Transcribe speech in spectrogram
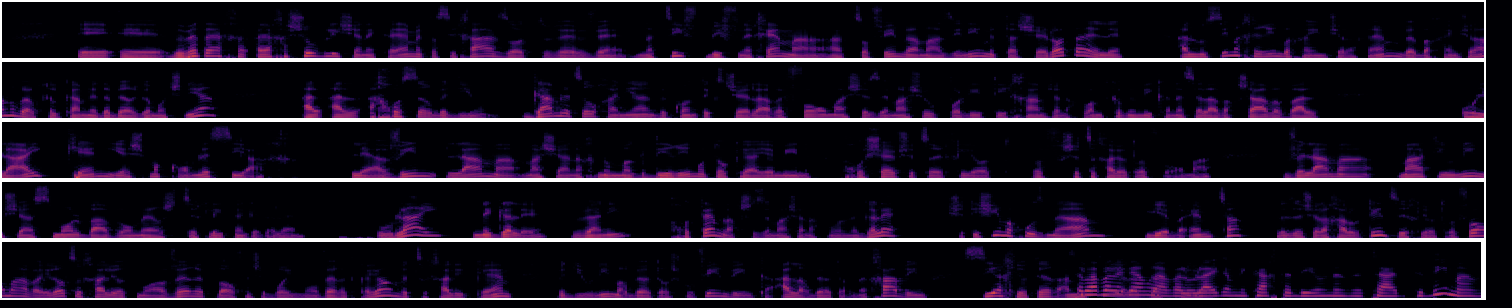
אה, אה, באמת היה, היה חשוב לי שנקיים את השיחה הזאת ו, ונציף בפניכם הצופים והמאזינים את השאלות האלה על נושאים אחרים בחיים שלכם ובחיים שלנו ועל חלקם נדבר גם עוד שנייה על, על החוסר בדיון גם לצורך העניין בקונטקסט של הרפורמה שזה משהו פוליטי חם שאנחנו לא מתכוונים להיכנס אליו עכשיו אבל אולי כן יש מקום לשיח להבין למה מה שאנחנו מגדירים אותו כהימין חושב שצריך להיות, שצריכה להיות רפורמה, ולמה, מה הטיעונים שהשמאל בא ואומר שצריך להתנגד אליהם. ואולי נגלה, ואני חותם לך שזה מה שאנחנו נגלה, ש-90% מהעם יהיה באמצע, לזה שלחלוטין צריך להיות רפורמה, אבל היא לא צריכה להיות מועברת באופן שבו היא מועברת כיום, וצריכה להתקיים בדיונים הרבה יותר שקופים, ועם קהל הרבה יותר נרחב, ועם שיח יותר אמיתי. סבבה לגמרי, אבל אולי גם ניקח את הדיון הזה צעד קדימה,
